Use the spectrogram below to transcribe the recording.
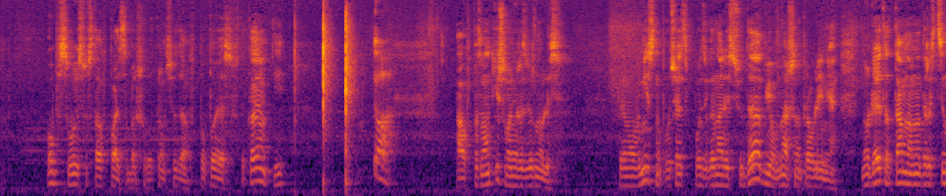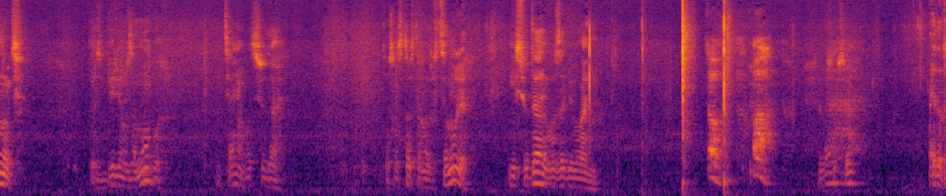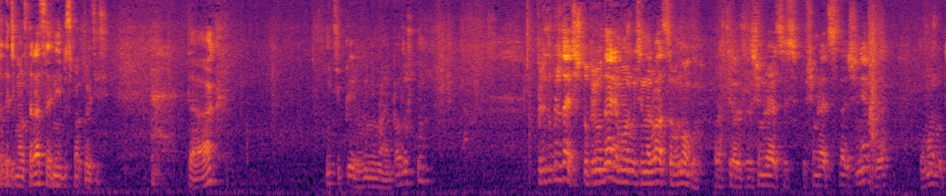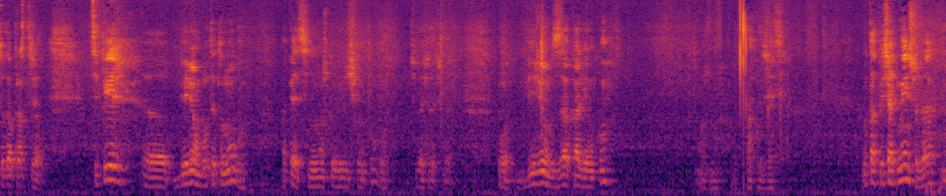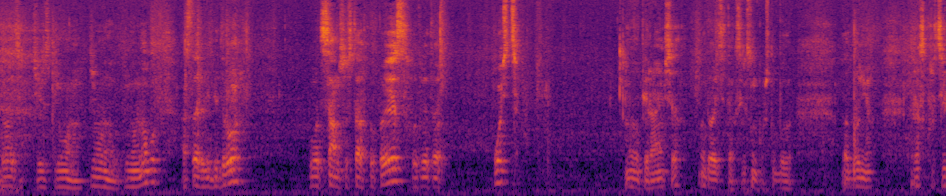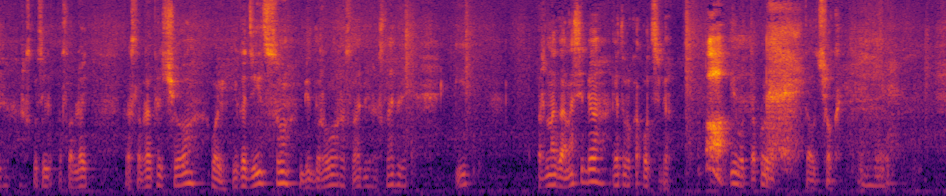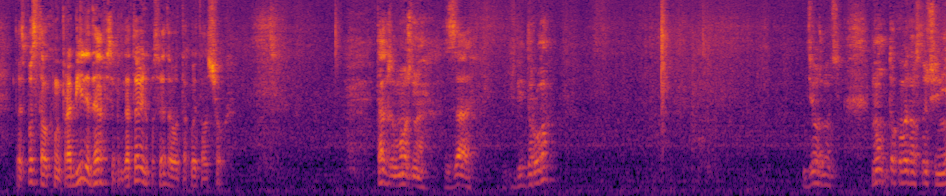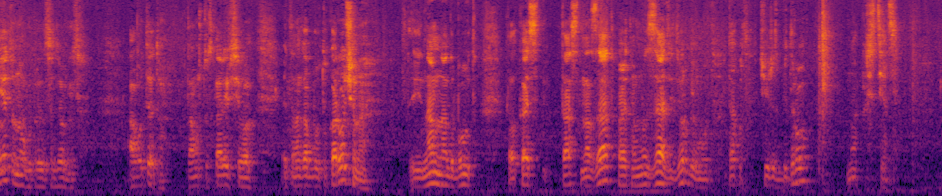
об свой сустав пальца большой, вот прям сюда, в ППС втыкаем и... А в позвонки, чтобы они развернулись, прямо вниз, но получается по диагонали сюда бьем в наше направление, но для этого там нам надо растянуть. То есть берем за ногу и тянем вот сюда. То есть вот с той стороны растянули и сюда его забиваем. О, а, Все. Это только демонстрация, не беспокойтесь. Так. И теперь вынимаем подушку. Предупреждайте, что при ударе может быть и нарваться в ногу. Прострел, если ущемляется, ущемляется дальше нет, да, то может быть туда прострел. Теперь берем вот эту ногу, опять немножко увеличиваем угол, сюда, сюда, сюда. Вот, берем за коленку, можно вот так вот взять. Вот так кричать меньше, да? Давайте через прямую, прямую ногу, прямую ногу. Оставили бедро. Вот сам сустав ППС, вот в эту кость. Мы упираемся. Ну давайте так с рисунком, чтобы было ладонью. Раскрутили, раскрутили, расслабляй, расслабляй плечо. Ой, ягодицу, бедро, расслабили, расслабили. И нога на себя, эта рука от себя. И вот такой вот толчок. То есть после того, как мы пробили, да, все подготовили, после этого вот такой толчок. Также можно за бедро дернуть. Ну, только в этом случае не эту ногу придется дергать, а вот эту. Потому что, скорее всего, эта нога будет укорочена, и нам надо будет толкать таз назад, поэтому мы сзади дергаем вот так вот через бедро на крестец.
